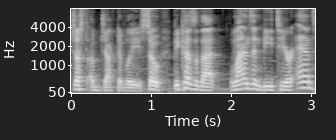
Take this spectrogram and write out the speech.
just objectively. So because of that lands in B tier and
